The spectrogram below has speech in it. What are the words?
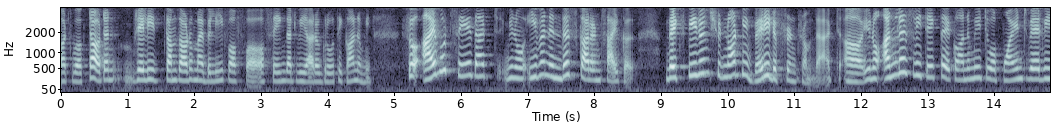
got worked out and really it comes out of my belief of, uh, of saying that we are a growth economy. So, I would say that you know even in this current cycle, the experience should not be very different from that. Uh, you know unless we take the economy to a point where we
